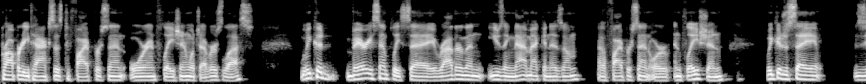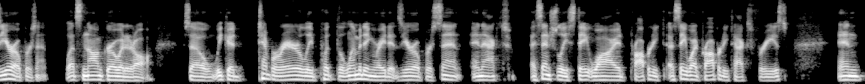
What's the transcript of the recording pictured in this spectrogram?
property taxes to 5% or inflation, whichever's less. We could very simply say, rather than using that mechanism of 5% or inflation, we could just say 0%. Let's not grow it at all. So we could temporarily put the limiting rate at 0%, enact essentially statewide property, a statewide property tax freeze and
